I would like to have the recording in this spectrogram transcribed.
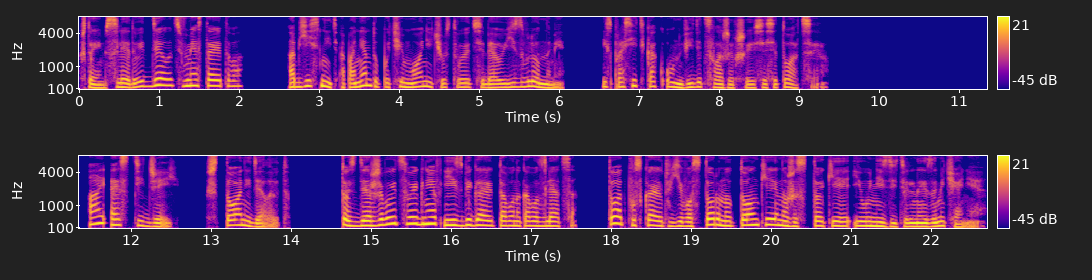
Что им следует делать вместо этого? Объяснить оппоненту, почему они чувствуют себя уязвленными, и спросить, как он видит сложившуюся ситуацию. ISTJ. Что они делают? То сдерживают свой гнев и избегают того, на кого злятся, то отпускают в его сторону тонкие, но жестокие и унизительные замечания.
